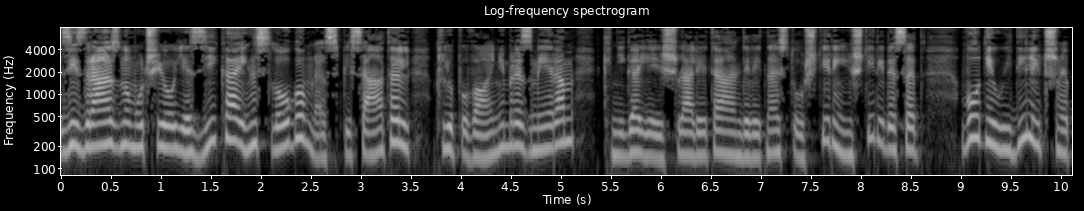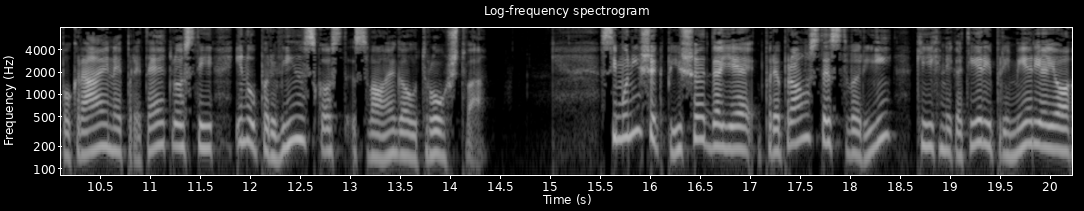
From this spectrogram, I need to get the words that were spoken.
Z izrazno močjo jezika in slogom nas pisatelj, kljub vojnim razmeram, knjiga je išla leta 1944, vodi v idilične pokrajine preteklosti in v prvinskost svojega otroštva. Simonišek piše, da je preproste stvari, ki jih nekateri primerjajo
